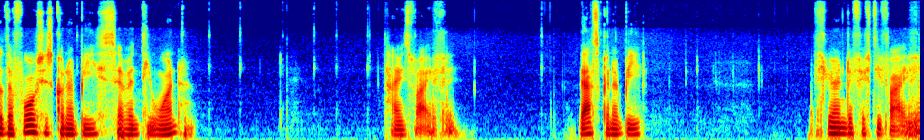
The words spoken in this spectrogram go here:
so the force is going to be 71 times 5. That's going to be 355. So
